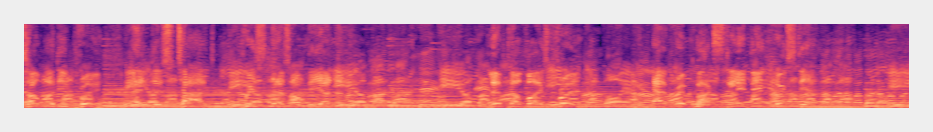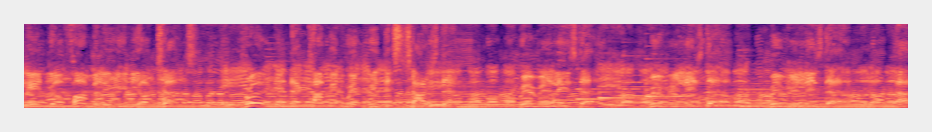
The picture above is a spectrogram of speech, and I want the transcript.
Somebody pray and discharge prisoners of the enemy. Lift your voice, pray. Every backsliding Christian in your family, in your church, pray in the coming week. We discharge them. We release them. We release them. We release them. Adabababa. Shabalalaba. Shalalalaba.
